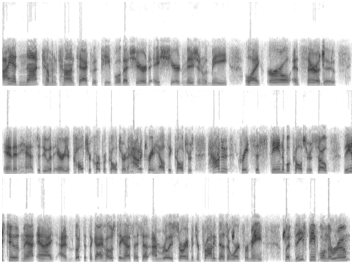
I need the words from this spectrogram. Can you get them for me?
I had not come in contact with people that shared a shared vision with me like Earl and Sara do. And it has to do with area culture, corporate culture, and how to create healthy cultures, how to create sustainable cultures. So these two met, and I, I looked at the guy hosting us. I said, I'm really sorry, but your product doesn't work for me. But these people in the room,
